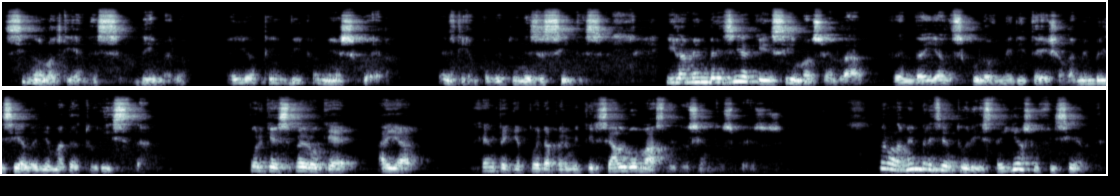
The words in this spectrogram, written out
Si no lo tienes, dímelo. Y yo te invito a mi escuela, el tiempo que tú necesites. Y la membresía que hicimos en la Prenda Yal School of Meditation, la membresía la llamada turista, porque espero que haya gente que pueda permitirse algo más de 200 pesos. Pero la membresía turista es ya suficiente.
